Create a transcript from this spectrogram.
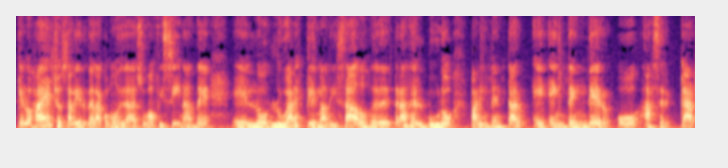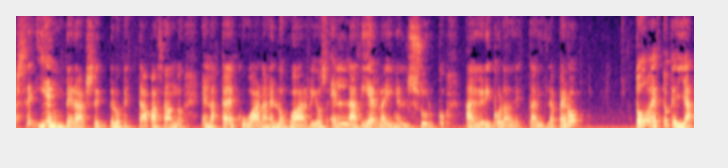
que los ha hecho salir de la comodidad de sus oficinas, de eh, los lugares climatizados, de detrás del buró, para intentar eh, entender o acercarse y enterarse de lo que está pasando en las calles cubanas, en los barrios, en la tierra y en el surco agrícola de esta isla. Pero todo esto que ya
